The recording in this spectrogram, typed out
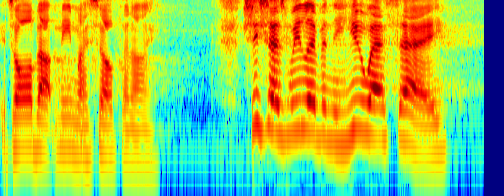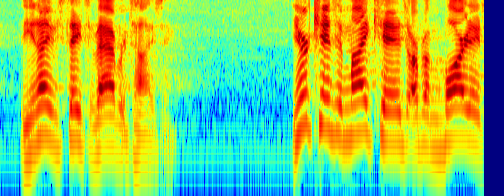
It's all about me, myself, and I. She says we live in the USA, the United States of advertising. Your kids and my kids are bombarded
